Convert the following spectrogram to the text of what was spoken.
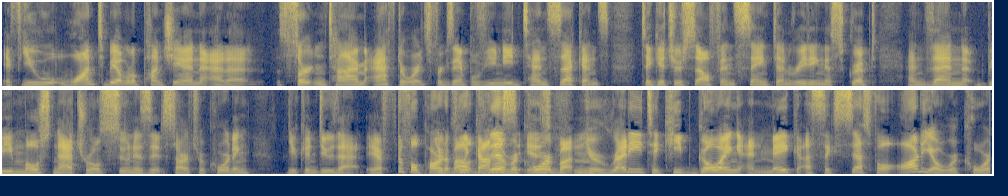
if you want to be able to punch in at a certain time afterwards. For example, if you need 10 seconds to get yourself in sync and reading the script and then be most natural as soon as it starts recording, you can do that. If the beautiful part about click on this the record button, you're ready to keep going and make a successful audio record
